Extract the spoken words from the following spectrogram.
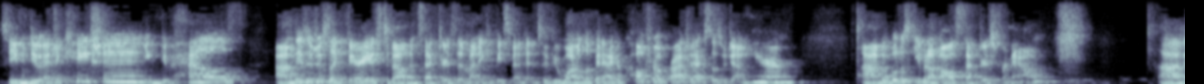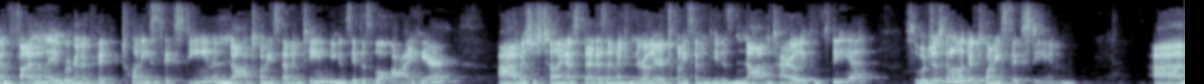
So you can do education, you can do health. Um, these are just like various development sectors that money can be spent in. So if you want to look at agricultural projects, those are down here. Um, but we'll just keep it on all sectors for now. Um, and finally, we're going to pick 2016 and not 2017. You can see this little I here. Um, it's just telling us that, as I mentioned earlier, 2017 is not entirely complete yet. So we're just going to look at 2016. Um,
